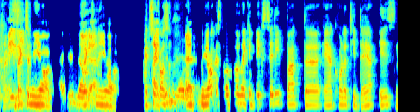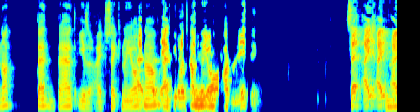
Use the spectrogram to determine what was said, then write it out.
Crazy. Back to New York. I didn't know Back that. to New York. I check I also. didn't know and that. New York is also like a big city, but the air quality there is not that bad either. I check New York now. air quality in New York amazing. So I, I, Mhm. I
